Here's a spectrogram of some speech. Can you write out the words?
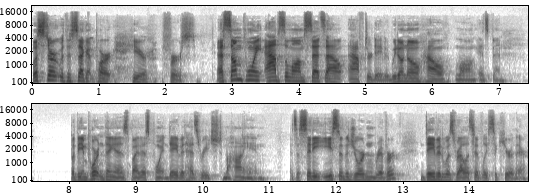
Let's start with the second part here first. At some point, Absalom sets out after David. We don't know how long it's been. But the important thing is, by this point, David has reached Mahanaim. It's a city east of the Jordan River. David was relatively secure there.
